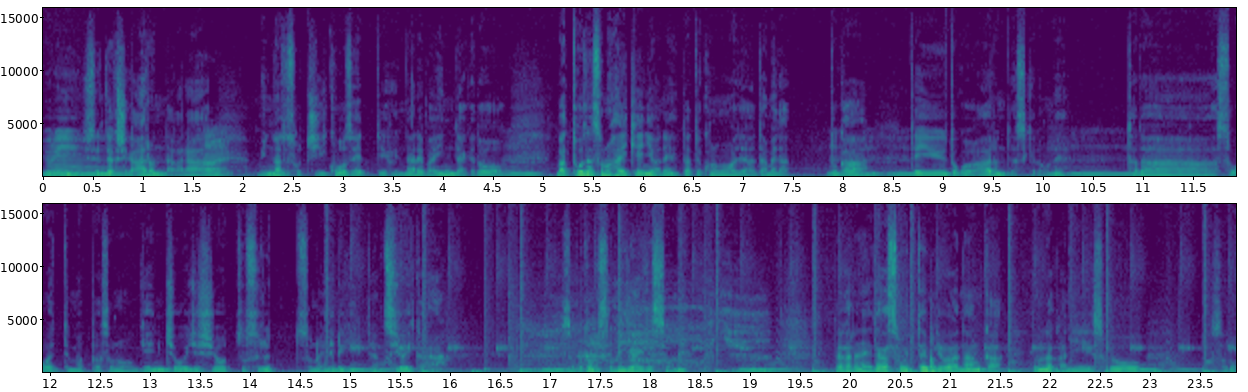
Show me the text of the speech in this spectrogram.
うん。より選択肢があるんだから、はい。みんなでそっち行こうぜっていうふうになればいいんだけど、うん。まあ、当然その背景にはねだってこのままではダメだとかっていうところがあるんですけどもね、うん。ただそうは言ってもやっぱその現状を維持しようとするそのエネルギーっていうのは強いから、そことのせめぎ合いですよね。だからねだからそういった意味ではなんか世の中にそれをその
